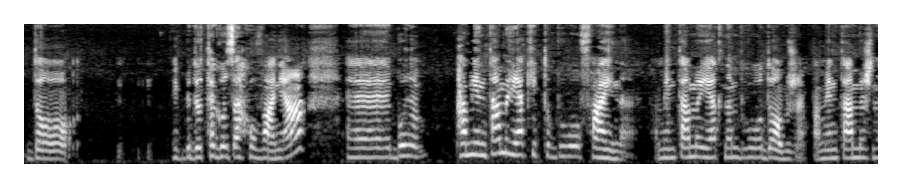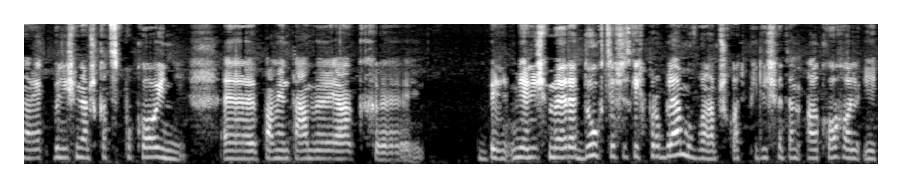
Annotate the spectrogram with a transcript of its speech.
do, jakby do tego zachowania, e, bo pamiętamy, jakie to było fajne. Pamiętamy, jak nam było dobrze. Pamiętamy, że jak byliśmy na przykład spokojni. E, pamiętamy, jak mieliśmy redukcję wszystkich problemów, bo na przykład piliśmy ten alkohol i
